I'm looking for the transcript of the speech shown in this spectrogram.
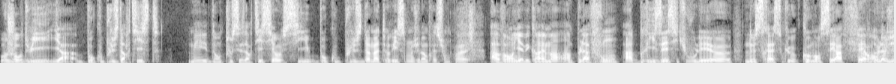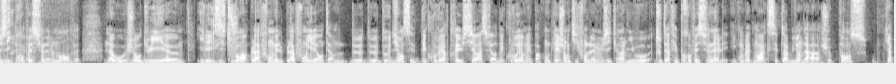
Aujourd'hui, il y a beaucoup plus d'artistes. Mais dans tous ces artistes, il y a aussi beaucoup plus d'amateurisme, j'ai l'impression. Ouais. Avant, il y avait quand même un, un plafond à briser, si tu voulais, euh, ne serait-ce que commencer à faire À de la musique ouais. professionnellement, en fait. Là où aujourd'hui, euh, il existe toujours un plafond, mais le plafond, il est en termes de- de- d'audience et de découverte, réussir à se faire découvrir. Mais par contre, les gens qui font de la musique à un niveau tout à fait professionnel et complètement acceptable, il y en a, je pense, il y a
